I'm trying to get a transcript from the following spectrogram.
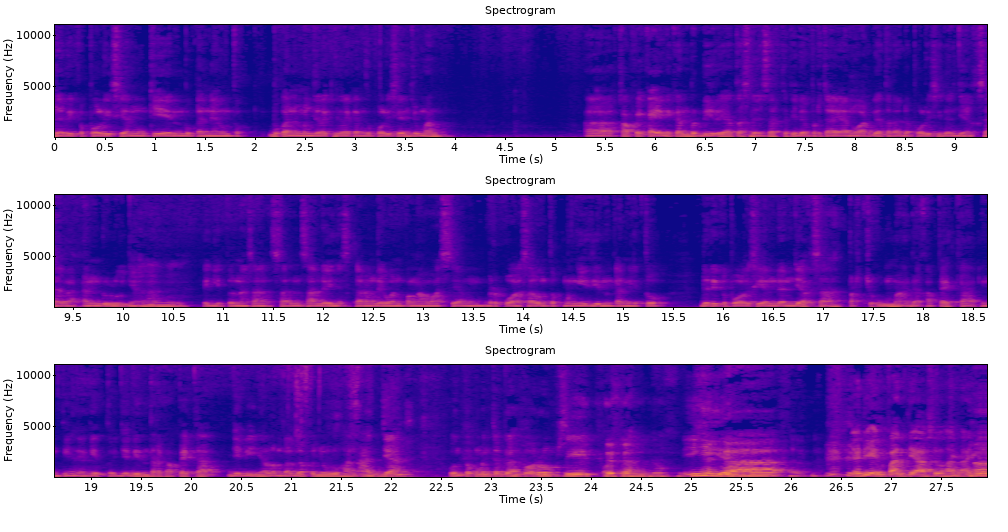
dari kepolisian mungkin bukannya untuk bukannya menjelek-jelekan kepolisian cuman eh, KPK ini kan berdiri atas dasar ketidakpercayaan warga terhadap polisi dan jaksa kan dulunya. Kayak gitu. Nah seandainya sekarang dewan pengawas yang berkuasa untuk mengizinkan itu dari kepolisian dan jaksa percuma ada KPK intinya gitu. Jadi ntar KPK jadinya lembaga penyuluhan aja untuk mencegah korupsi. Iya. Jadi panti asuhan aja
